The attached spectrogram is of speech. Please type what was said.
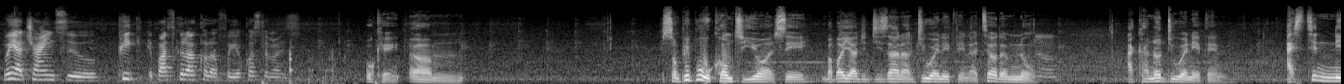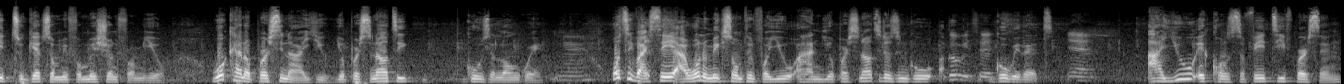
when you're trying to pick a particular color for your customers? Okay. Um. Some people will come to you and say, "Baba, you are the designer. Do anything." I tell them, "No, No. I cannot do anything. I still need to get some information from you. What kind of person are you? Your personality goes a long way. Yeah. What if I say I want to make something for you and your personality doesn't go Go with it. go with it? Yeah. Are you a conservative person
